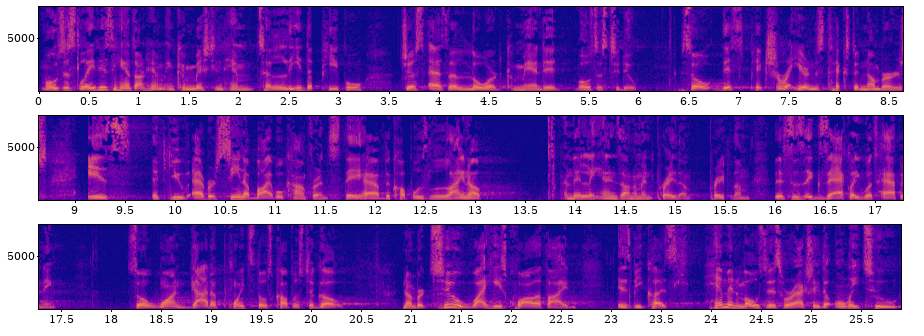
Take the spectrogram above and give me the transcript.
Moses laid his hands on him and commissioned him to lead the people just as the Lord commanded Moses to do. So this picture right here in this text of Numbers is, if you've ever seen a Bible conference, they have the couples line up and they lay hands on them and pray them, pray for them. This is exactly what's happening. So one, God appoints those couples to go. Number two, why he's qualified is because him and Moses were actually the only two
